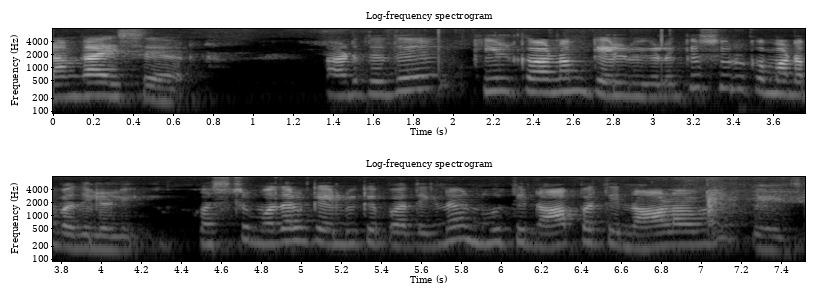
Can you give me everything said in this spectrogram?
லங்காய்சேர் அடுத்தது கீழ்காணும் கேள்விகளுக்கு சுருக்கமான பதிலளி. ஃபஸ்ட்டு முதல் கேள்விக்கு பார்த்திங்கன்னா நூற்றி நாற்பத்தி நாலாவது பேஜ்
